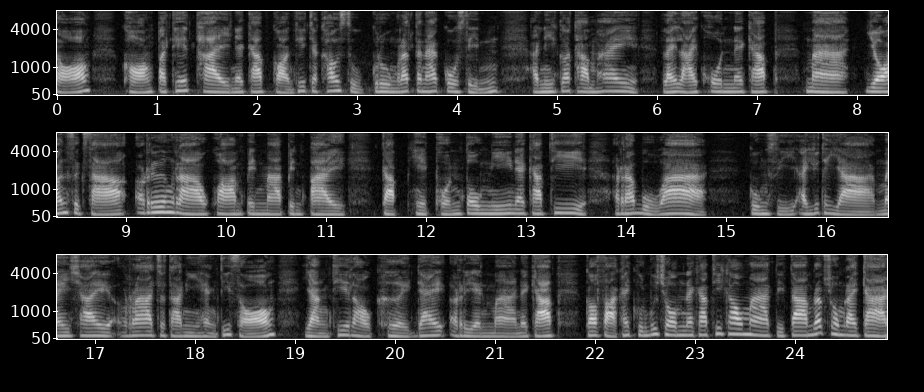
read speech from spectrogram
สองของประเทศไทยนะครับก่อนที่จะเข้าสู่กรุงรัตนโกสินทร์อันนี้ก็ทำให้หลายๆ คนนะครับ มาย้อนศึกษาเรื่องราวความเป็นมาเป็นไป กับเหตุผลตรงนี้นะครับที่ระบุว่า กรุงศรีอยุธยาไม่ใช่ราชธานีแห่งที่สองอย่างที่เราเคยได้เรียนมานะครับ ก็ฝากให้คุณผู้ชมนะครับที่เข้ามาติดตามรับชมรายการ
